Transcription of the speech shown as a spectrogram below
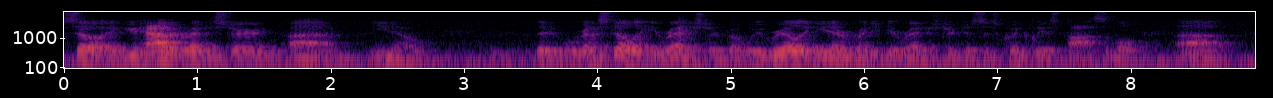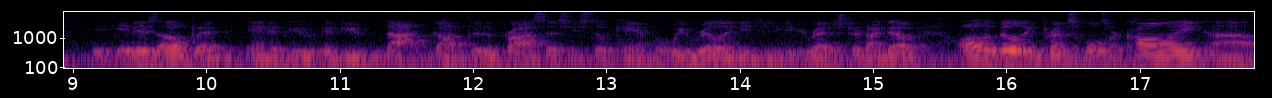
So if you haven't registered, um, you know, there- we're gonna still let you register, but we really need everybody to get registered just as quickly as possible. Uh, It is open, and if you, if you've not gone through the process, you still can, but we really need you to get you registered. I know all the building principals are calling, uh,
